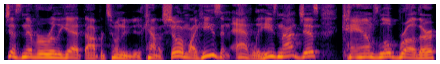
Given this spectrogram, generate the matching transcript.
Just never really had the opportunity to kind of show him like he's an athlete. He's not just Cam's little brother.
